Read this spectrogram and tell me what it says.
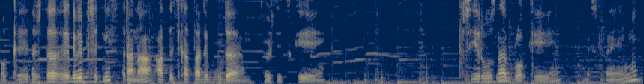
OK, takže to je kdyby přední strana a teďka tady bude vždycky tři různé bloky, myslím.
